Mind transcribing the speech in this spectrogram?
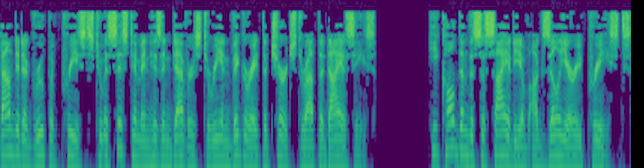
founded a group of priests to assist him in his endeavors to reinvigorate the Church throughout the diocese. He called them the Society of Auxiliary Priests.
